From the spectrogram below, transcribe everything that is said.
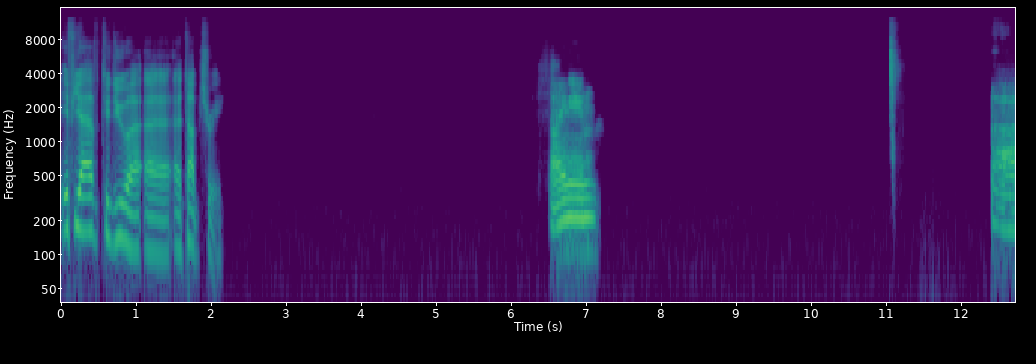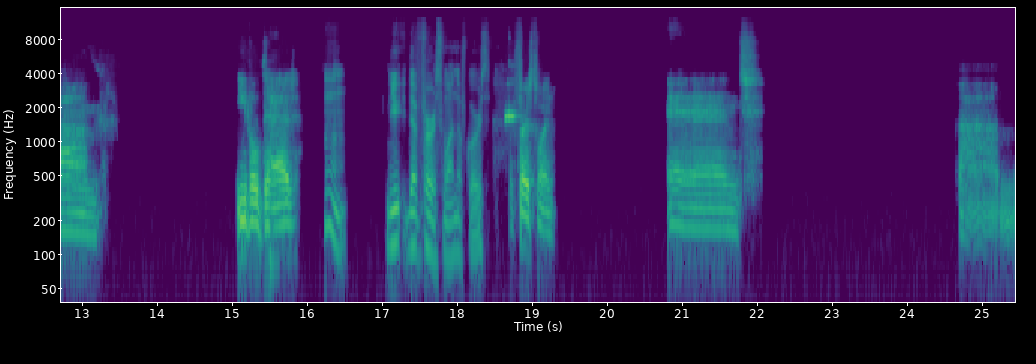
if you have to do a, a, a top three. Shining. Um, Evil Dead. Hmm. You, the first one, of course. The first one. And um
